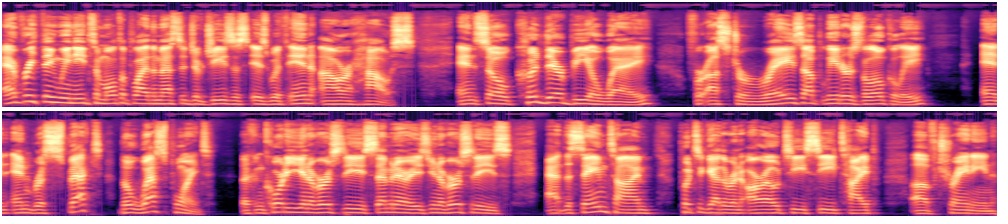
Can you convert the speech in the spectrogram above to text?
everything we need to multiply the message of Jesus is within our house. And so, could there be a way for us to raise up leaders locally and and respect the West Point, the Concordia universities, seminaries, universities, at the same time put together an ROTC type of training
